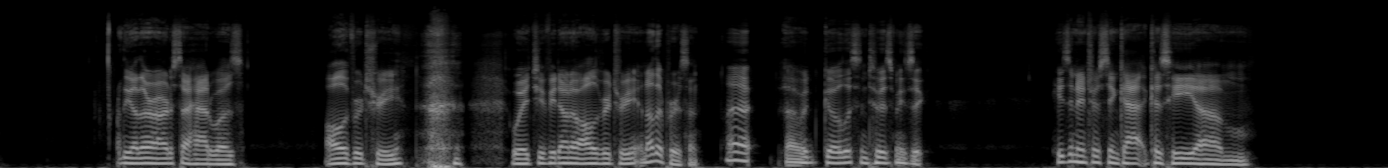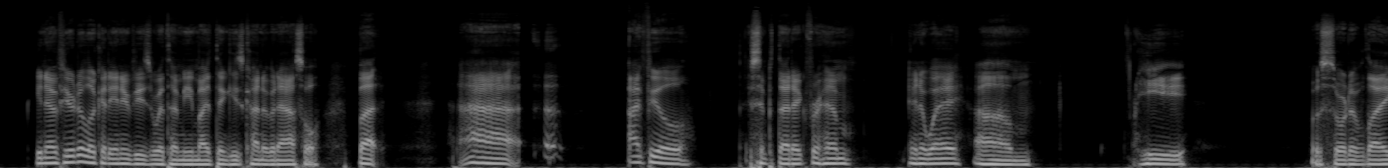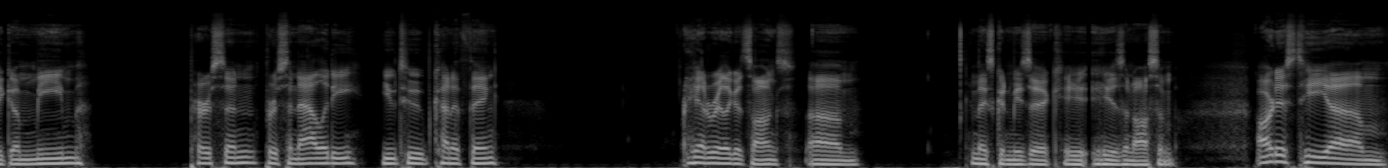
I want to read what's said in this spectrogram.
the other artist I had was Oliver Tree, which, if you don't know Oliver Tree, another person. Uh, I would go listen to his music. He's an interesting cat because he, um, you know, if you were to look at interviews with him, you might think he's kind of an asshole. But uh, I feel sympathetic for him in a way. Um, he was sort of like a meme person, personality, YouTube kind of thing. He had really good songs. Um, he makes good music. He he is an awesome artist. He um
